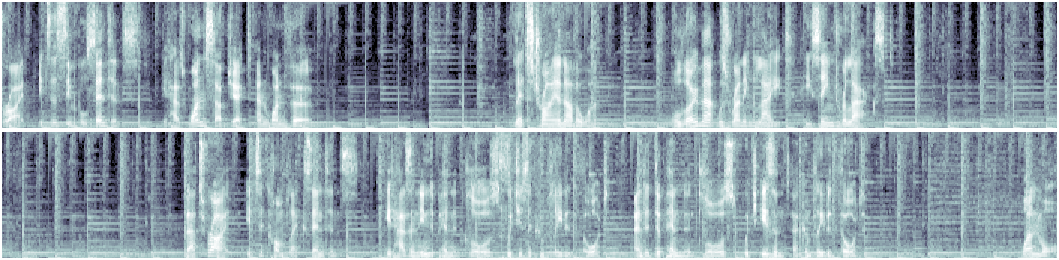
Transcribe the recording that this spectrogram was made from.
right, it's a simple sentence. It has one subject and one verb. Let's try another one. Although Matt was running late, he seemed relaxed. That's right, it's a complex sentence. It has an independent clause, which is a completed thought, and a dependent clause, which isn't a completed thought. One more.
